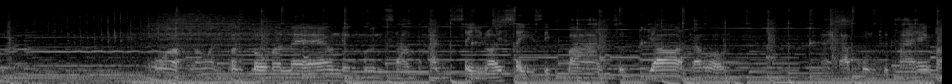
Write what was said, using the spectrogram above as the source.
มว้ารางวัลก้อนโตมาแล้ว13,440บาทสุดยอดครับผมับหมุนสุดท้ายให้ไหม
